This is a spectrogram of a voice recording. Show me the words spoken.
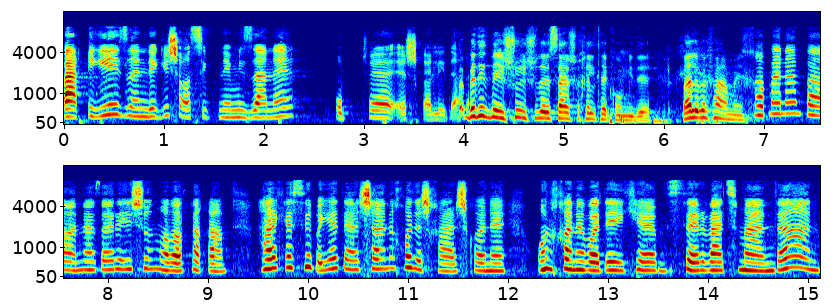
بقیه زندگیش آسیب نمی‌زنه خب چه اشکالی داره؟ بدید به ایشون ایشون داره سرش خیلی تکون میده. بله بفرمایید. خب منم با نظر ایشون موافقم. هر کسی باید در شأن خودش خرج کنه. اون خانواده ای که ثروتمندن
